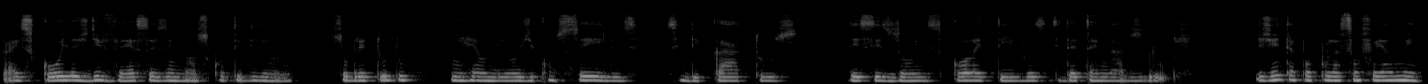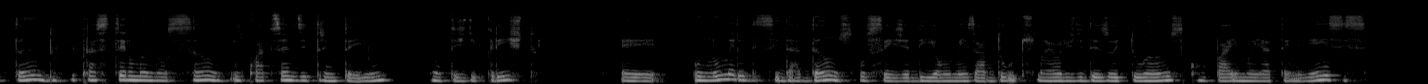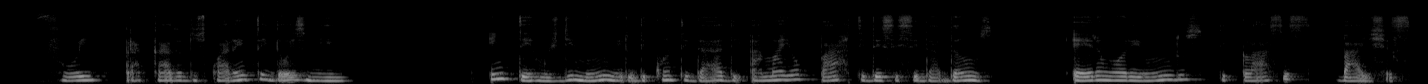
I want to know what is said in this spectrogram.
para escolhas diversas em nosso cotidiano, sobretudo em reuniões de conselhos, sindicatos, decisões coletivas de determinados grupos. Gente, a população foi aumentando e para se ter uma noção, em 431 a.C., é, o número de cidadãos, ou seja, de homens adultos maiores de 18 anos com pai e mãe atenienses, foi para casa dos 42 mil. Em termos de número, de quantidade, a maior parte desses cidadãos eram oriundos de classes baixas.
